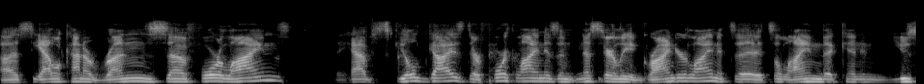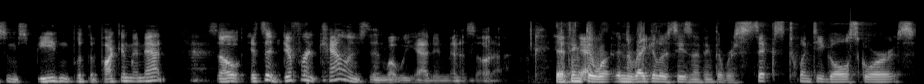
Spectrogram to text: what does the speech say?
Uh, Seattle kind of runs uh, four lines. They have skilled guys. Their fourth line isn't necessarily a grinder line. It's a it's a line that can use some speed and put the puck in the net. So it's a different challenge than what we had in Minnesota. Yeah, I think yeah. there were in the regular season. I think there were six 20 goal scorers,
